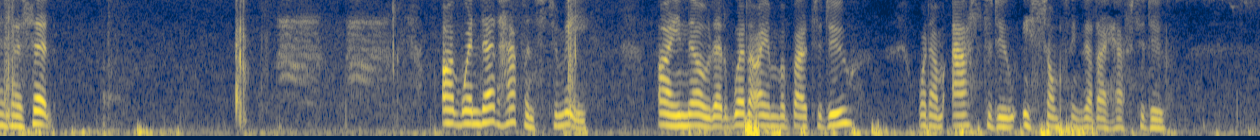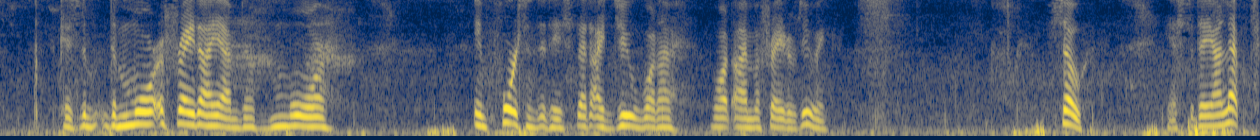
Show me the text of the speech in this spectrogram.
as I said, uh, when that happens to me, I know that what I am about to do what I'm asked to do is something that I have to do. Because the, the more afraid I am, the more important it is that I do what, I, what I'm afraid of doing. So, yesterday I leapt.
